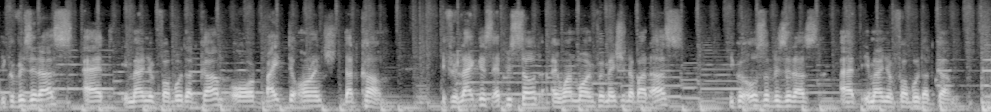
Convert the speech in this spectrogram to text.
you can visit us at emmanuelfombu.com or bitetheorange.com. If you like this episode and want more information about us, you can also visit us at emmanuelfombu.com.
